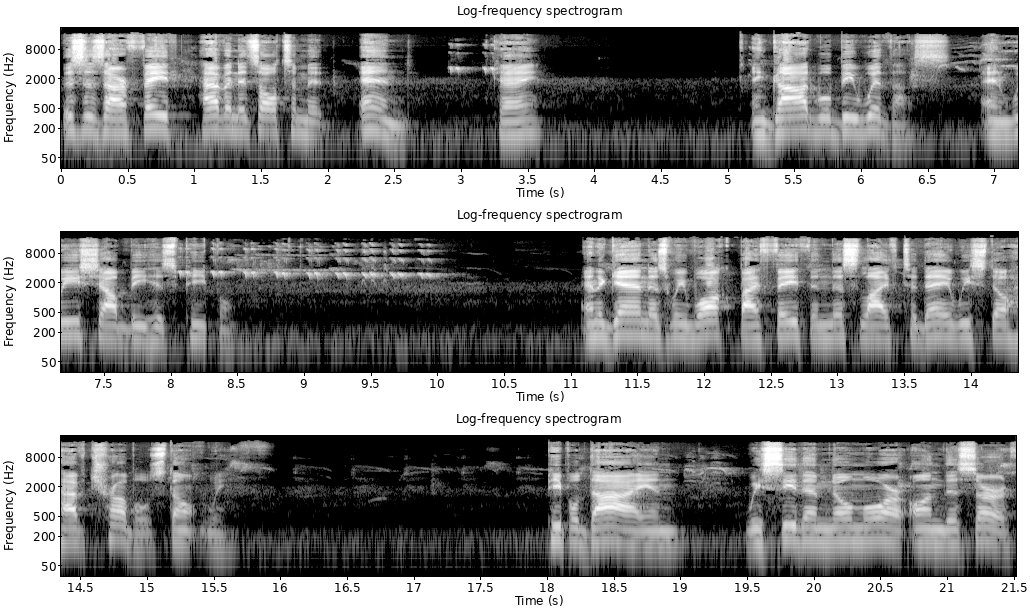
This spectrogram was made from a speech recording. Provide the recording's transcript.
This is our faith having its ultimate end. Okay? And God will be with us and we shall be his people. And again, as we walk by faith in this life today, we still have troubles, don't we? People die and we see them no more on this earth.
